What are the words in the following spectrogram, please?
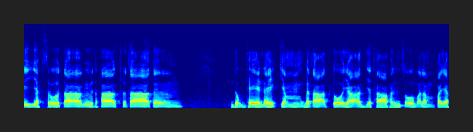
यह श्रोता विविधा श्रुतात। दुग्धे नैक्यम गतात्तो यथा हंसो मलम पय।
